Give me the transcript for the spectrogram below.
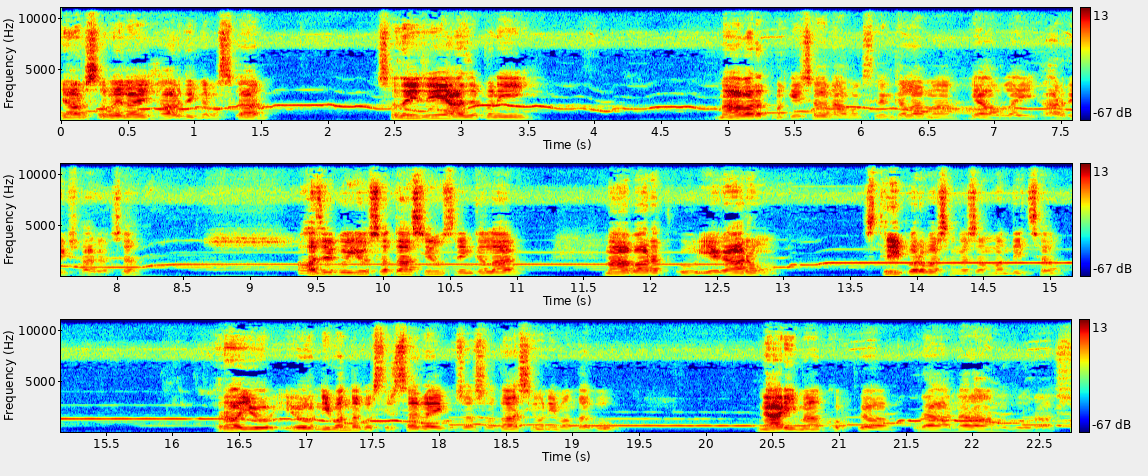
यहाँहरू सबैलाई हार्दिक नमस्कार। सधैँ चाहिँ आज पनि महाभारतमा के छ नामक श्रृङ्खलामा यहाँहरूलाई हार्दिक स्वागत छ। आजको यो सतासियौँ श्रृङ्खला महाभारतको एघारौँ स्त्री पर्वसँग सम्बन्धित छ र यो यो निबन्धको शीर्षक रहेको छ सतासियौँ निबन्धको नारीमा गोप्य कुरा नरहनुको रहस्य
